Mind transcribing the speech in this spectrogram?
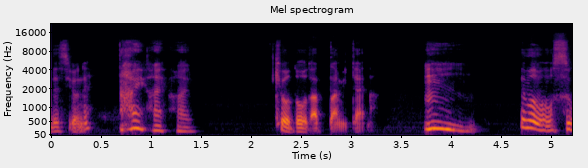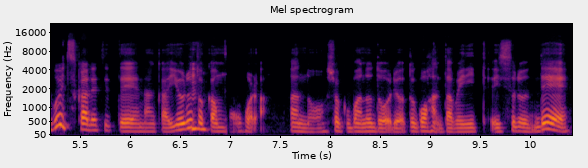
ですよねはいはいはい。今日どうだったみたいな。うん。でももうすごい疲れててなんか夜とかもほら、あの職場の同僚とご飯食べに行ったりするんで、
